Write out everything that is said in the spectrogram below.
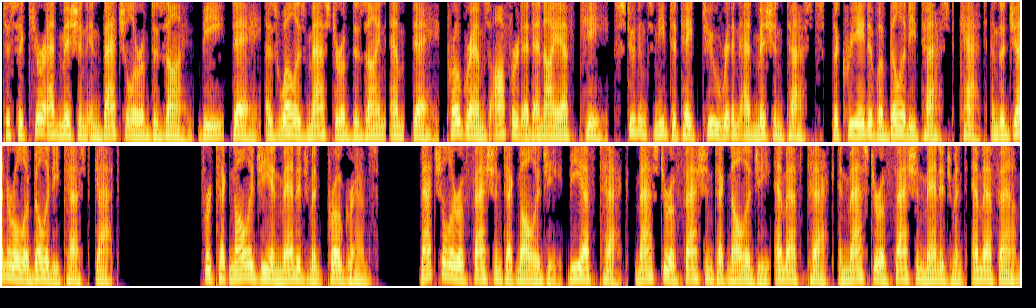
To secure admission in Bachelor of Design B. Day as well as Master of Design M. Day programs offered at NIFT, students need to take two written admission tests, the Creative Ability Test and the General Ability Test For technology and management programs, Bachelor of Fashion Technology BF Tech, Master of Fashion Technology MF Tech and Master of Fashion Management MFM.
